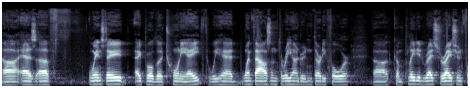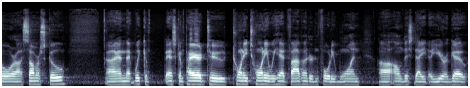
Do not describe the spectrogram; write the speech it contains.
Uh, as of Wednesday, April the 28th, we had 1,334 uh, completed registration for summer school, uh, and that we, as compared to 2020, we had 541 uh, on this date a year ago.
